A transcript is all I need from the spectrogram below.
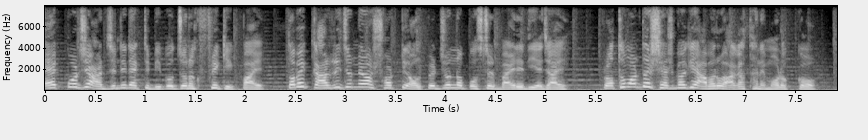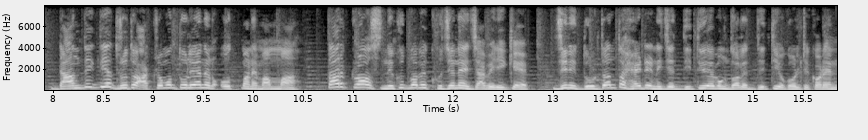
এক পর্যায়ে আর্জেন্টিনা একটি বিপজ্জনক ফ্রি কিক পায়। তবে কার্রিজের নেওয়া শটটি অল্পের জন্য পোস্টের বাইরে দিয়ে যায়। প্রথমার্ধের শেষভাগে আবারও হানে মরক্কো। ডান দিক দিয়ে দ্রুত আক্রমণ তুলে আনেন ওতমানে মাম্মা। তার ক্রস নিখুঁতভাবে খুঁজে নেয় জাবিরিকে, যিনি দুর্দান্ত হেডে নিজের দ্বিতীয় এবং দলের দ্বিতীয় গোলটি করেন।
